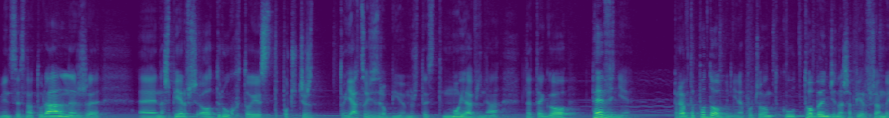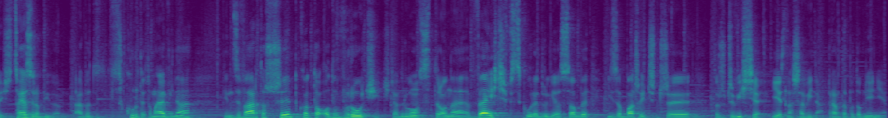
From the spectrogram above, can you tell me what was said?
Więc jest naturalne, że e, nasz pierwszy odruch to jest poczucie, że to ja coś zrobiłem, że to jest moja wina. Dlatego pewnie Prawdopodobnie na początku to będzie nasza pierwsza myśl. Co ja zrobiłem? Albo kurde, to moja wina? Więc warto szybko to odwrócić na drugą stronę, wejść w skórę drugiej osoby i zobaczyć, czy to rzeczywiście jest nasza wina. Prawdopodobnie nie.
